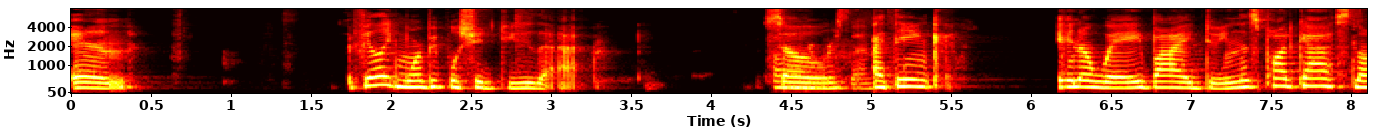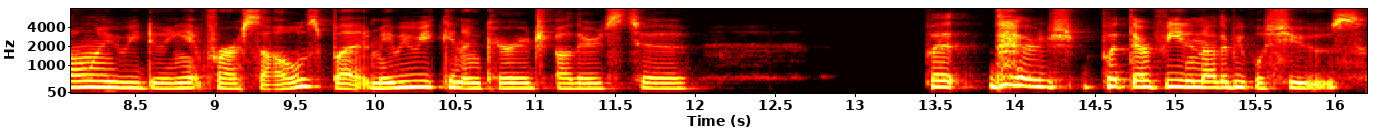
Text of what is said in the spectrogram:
And I feel like more people should do that. So 100%. I think in a way by doing this podcast, not only are we doing it for ourselves, but maybe we can encourage others to put their put their feet in other people's shoes.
